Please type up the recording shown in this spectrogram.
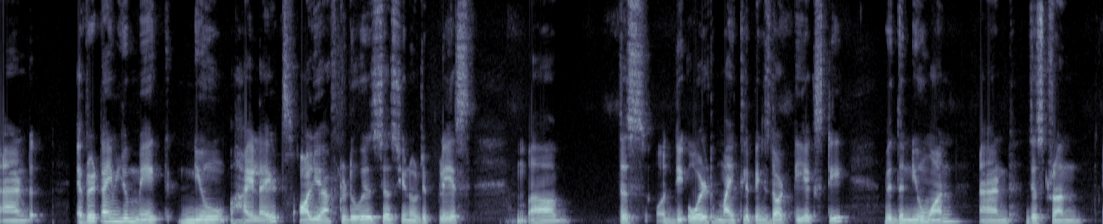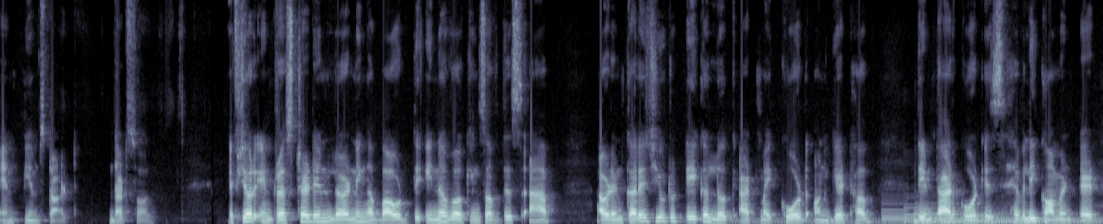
And every time you make new highlights all you have to do is just you know replace uh, this the old myclippings.txt with the new one and just run npm start. That's all. If you're interested in learning about the inner workings of this app, I would encourage you to take a look at my code on GitHub. The entire code is heavily commented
